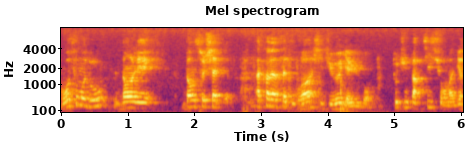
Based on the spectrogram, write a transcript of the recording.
grosso modo, dans les, dans ce chapitre, à travers cet ouvrage, si tu veux, il y a eu bon toute une partie sur, on va dire,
